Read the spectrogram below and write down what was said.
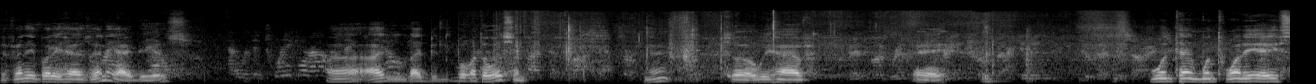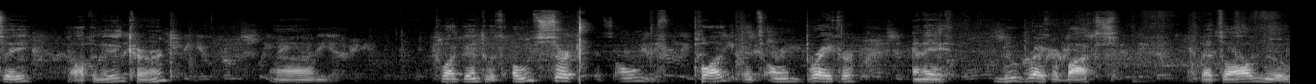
If anybody has any ideas, uh, I'd, be willing to listen. Yeah. So we have a 110, 120 AC alternating current um, plugged into its own circuit, its own plug, its own breaker, and a new breaker box that's all new.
